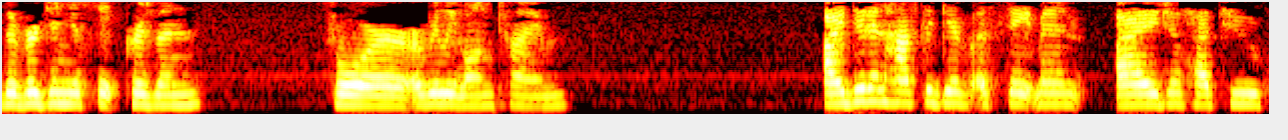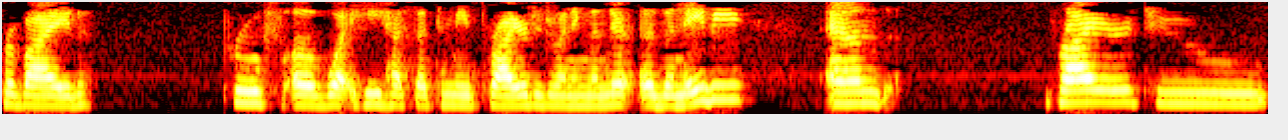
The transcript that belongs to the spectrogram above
the Virginia State Prison for a really long time. I didn't have to give a statement. I just had to provide proof of what he has said to me prior to joining the uh, the Navy and prior to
